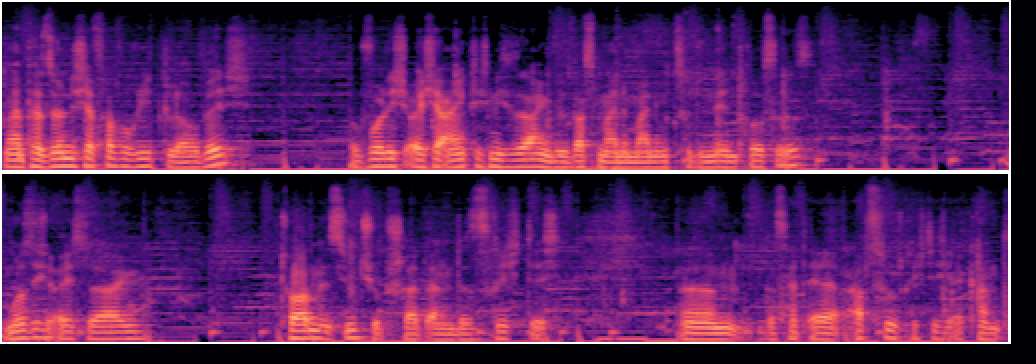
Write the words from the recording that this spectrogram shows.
mein persönlicher Favorit, glaube ich. Obwohl ich euch ja eigentlich nicht sagen will, was meine Meinung zu den Intros ist. Muss ich euch sagen. Torben ist YouTube, schreibt einer, das ist richtig. Ähm, das hat er absolut richtig erkannt.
